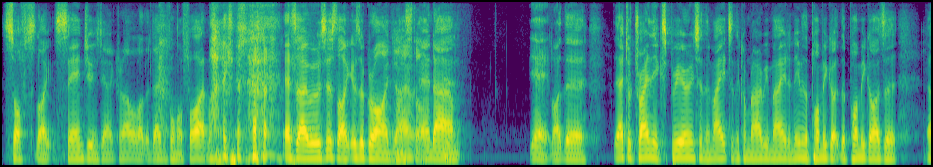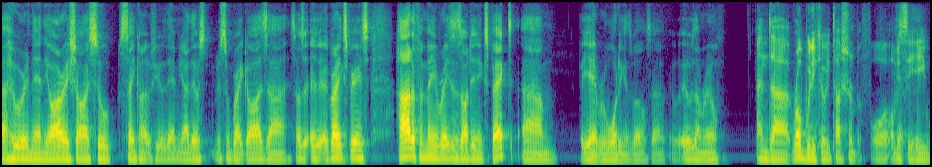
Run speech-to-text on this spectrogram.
soft like sand dunes down at Cronulla like the day before my fight. Like and so it was just like it was a grind, you know. And um yeah. like the the actual training the experience and the mates and the camaraderie made and even the Pommy got the Pommy guys that uh, who were in there and the Irish, I still stay in contact with a few of them. You know, there was some great guys. Uh, so it was a, a great experience. Harder for many reasons I didn't expect, um, but yeah, rewarding as well. So it, it was unreal. And uh, Rob Whittaker, we touched on it before. Obviously, he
